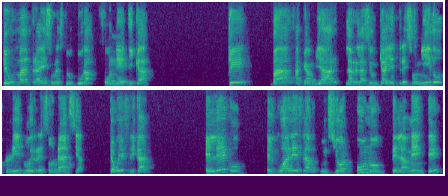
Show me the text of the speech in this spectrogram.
que un mantra es una estructura fonética que va a cambiar la relación que hay entre sonido, ritmo y resonancia. Te voy a explicar. El ego, el cual es la función uno de la mente,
